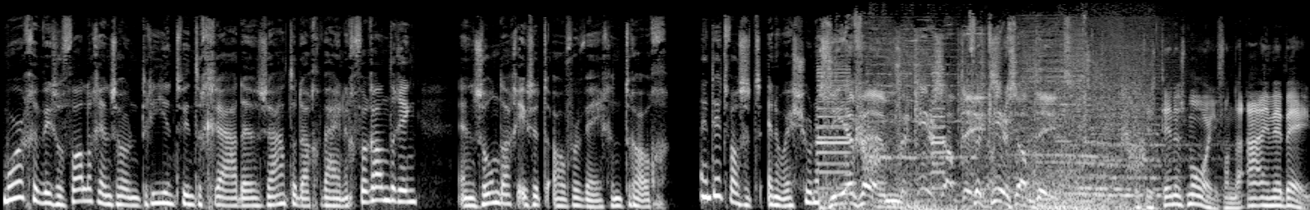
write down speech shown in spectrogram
Morgen wisselvallig en zo'n 23 graden, zaterdag weinig verandering... en zondag is het overwegend droog. En dit was het NOS Journal. ZFM, verkeersupdate. verkeersupdate. Dit is Dennis Mooi van de ANWB.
